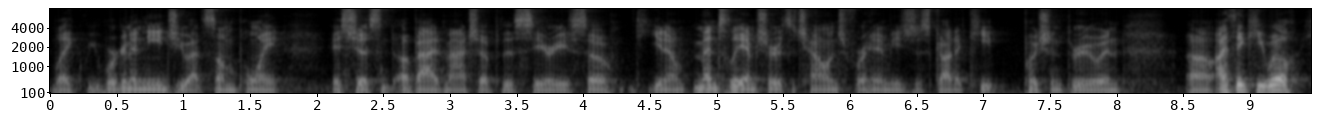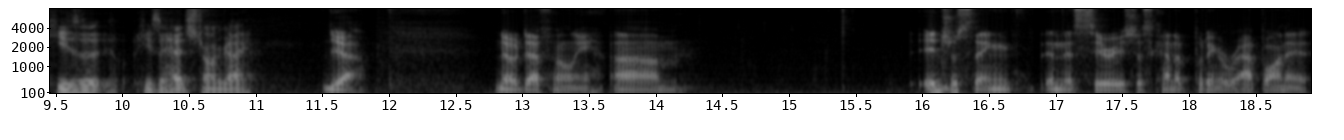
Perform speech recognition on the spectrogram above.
Like, we- we're gonna need you at some point." It's just a bad matchup this series, so you know, mentally, I'm sure it's a challenge for him. He's just got to keep pushing through, and uh, I think he will. He's a he's a headstrong guy. Yeah. No, definitely. Um, interesting in this series, just kind of putting a wrap on it.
